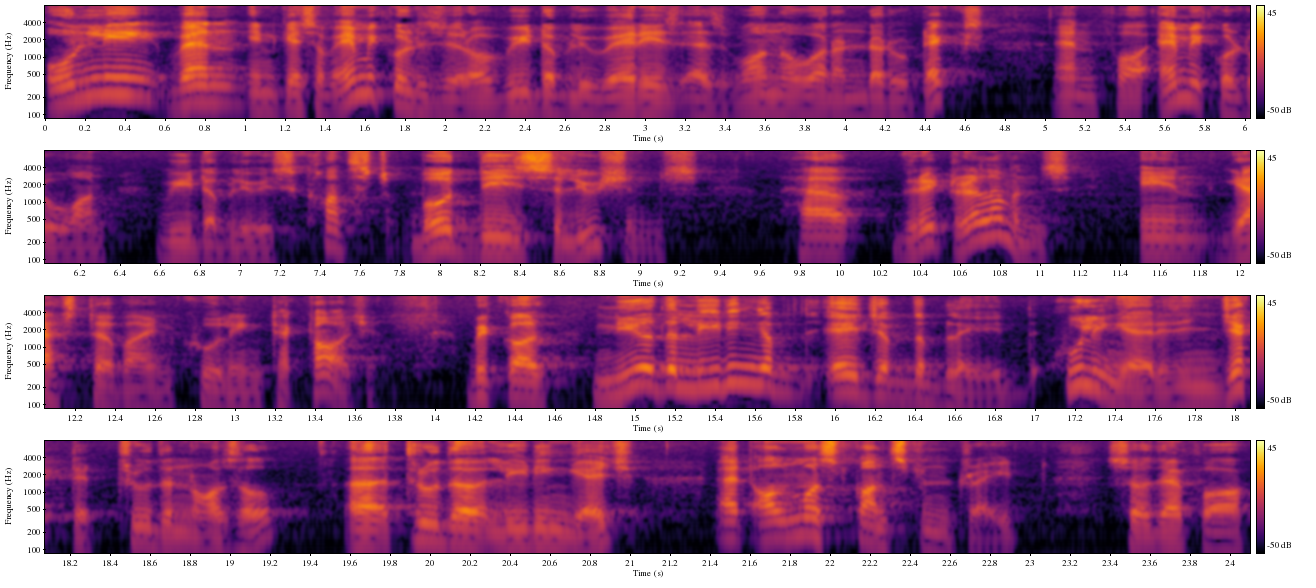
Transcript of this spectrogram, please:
only when in case of m equal to 0 V w varies as 1 over under root x and for m equal to 1 V w is constant. Both these solutions have great relevance in gas turbine cooling technology, because near the leading edge of the blade cooling air is injected through the nozzle uh, through the leading edge at almost constant rate. So, therefore,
